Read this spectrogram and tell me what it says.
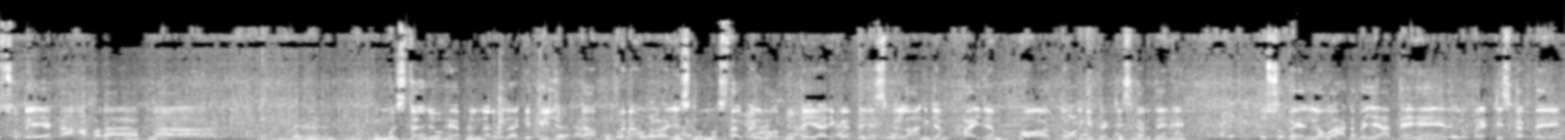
सुबह यहाँ पर अपना कुंभ स्थल जो है, अपने नर्मदा के बीच जो टापू बना हुआ है, जिसको मुस्तल में लोग अपनी तैयारी करते हैं, जिसमें लॉन्ग जंप, हाई जंप और दौड़ की प्रैक्टिस करते हैं। तो सुबह लोग आठ बजे आते हैं, लोग प्रैक्टिस करते हैं।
